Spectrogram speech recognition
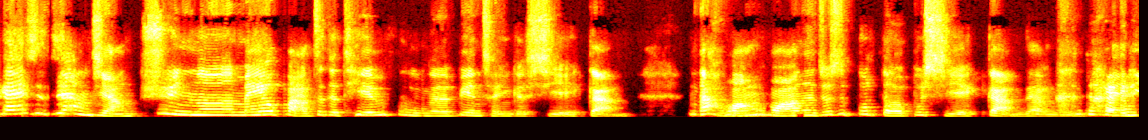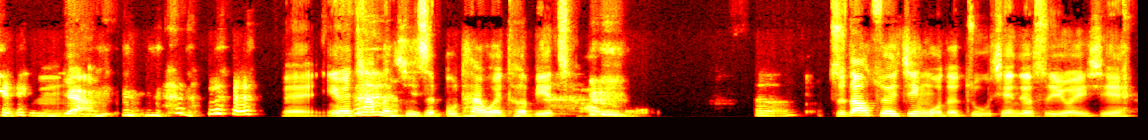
该是这样讲。俊呢，没有把这个天赋呢变成一个斜杠，那黄华呢，就是不得不斜杠这样子，概念不一样。对，因为他们其实不太会特别吵 我。嗯，直到最近，我的祖先就是有一些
